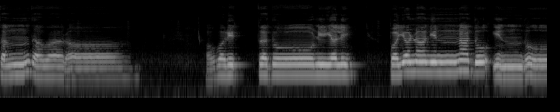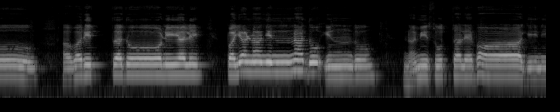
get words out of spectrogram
ತಂದವರ. ಅವರಿತ್ತ ದೋಣಿಯಲಿ ಪಯಣ ನಿನ್ನದು ಇಂದು, ಅವರಿತ್ತ ದೋಣಿಯಲಿ ಪಯಣ ನಿನ್ನದು ಇಂದು. ನಮಿಸುತ್ತಲೆ ಬಾಗಿನಿ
